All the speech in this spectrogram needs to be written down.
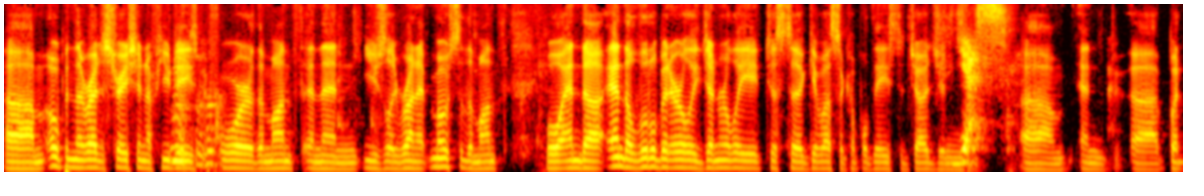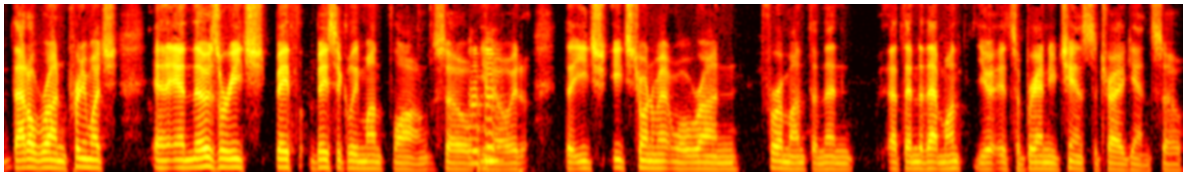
um, open the registration a few days mm-hmm. before the month and then usually run it most of the month we'll end uh, end a little bit early generally just to give us a couple days to judge and yes um and uh but that'll run pretty much and and those are each ba- basically month long so mm-hmm. you know it that each each tournament will run for a month and then at the end of that month you, it's a brand new chance to try again so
